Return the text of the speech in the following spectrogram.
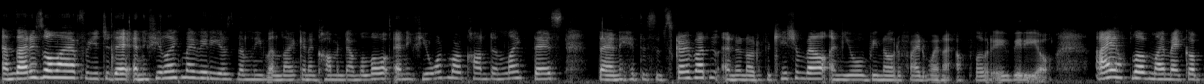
And that is all I have for you today. And if you like my videos, then leave a like and a comment down below. And if you want more content like this, then hit the subscribe button and the notification bell and you will be notified when I upload a video. I upload my Makeup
